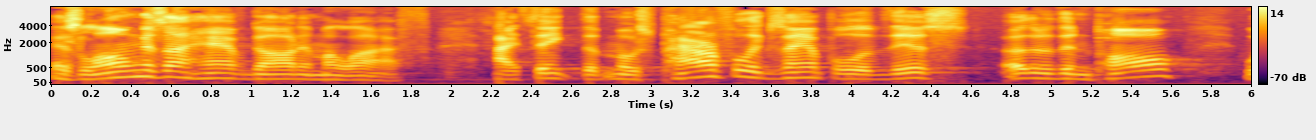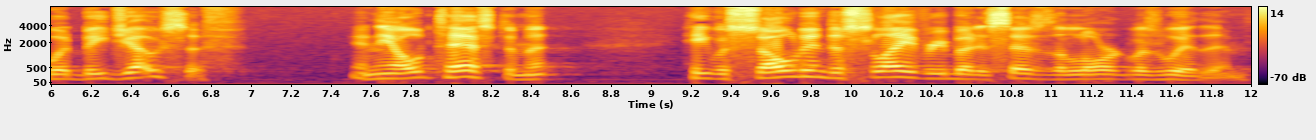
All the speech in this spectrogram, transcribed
As long as I have God in my life. I think the most powerful example of this, other than Paul, would be Joseph. In the Old Testament, he was sold into slavery, but it says the Lord was with him.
